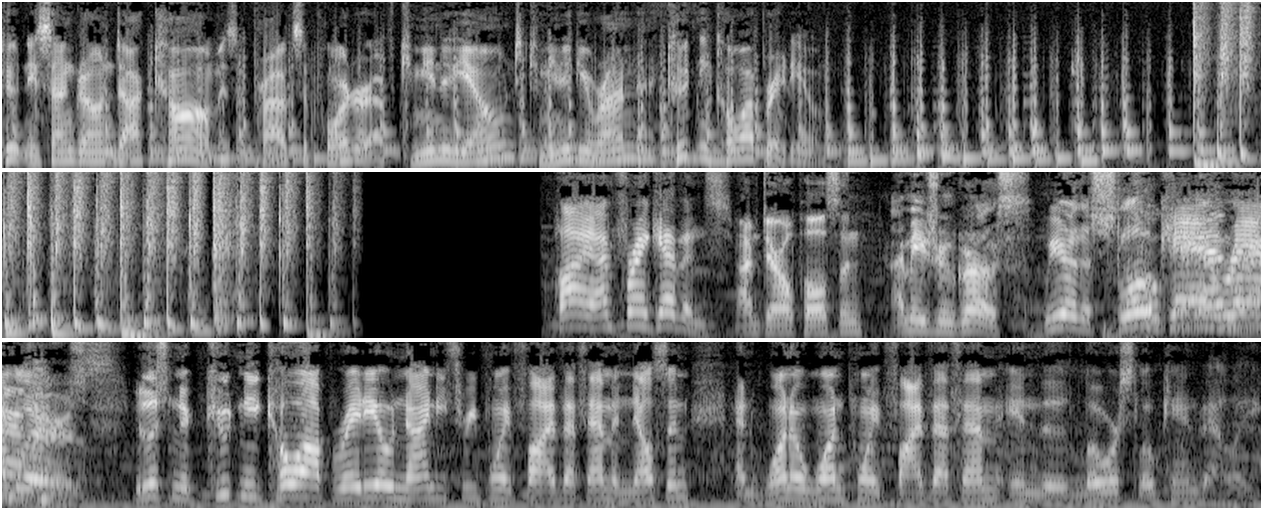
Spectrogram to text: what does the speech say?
KootenaiSungrown.com is a proud supporter of community owned, community run Kootenay Co op Radio. Hi, I'm Frank Evans. I'm Darryl Poulsen. I'm Adrian Gross. We are the Slocan Ramblers. You're listening to Kootenay Co-op Radio 93.5 FM in Nelson and 101.5 FM in the lower Slocan Valley.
